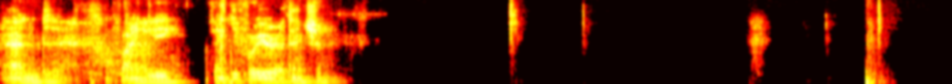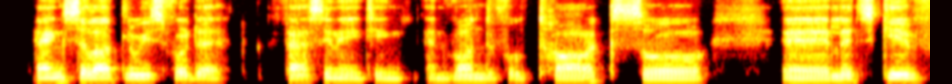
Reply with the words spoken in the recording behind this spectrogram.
And uh, finally, thank you for your attention. Thanks a lot, Luis, for the fascinating and wonderful talk. So uh, let's give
